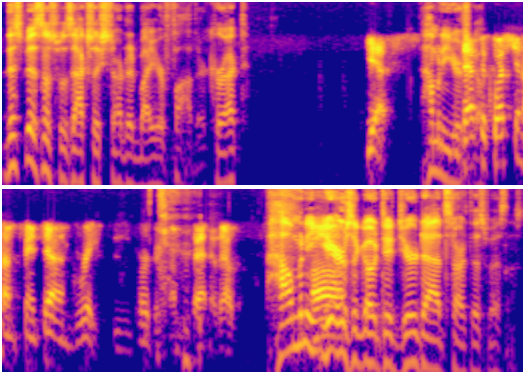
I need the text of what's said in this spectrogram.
this business was actually started by your father, correct? Yes. How many years That's ago? the question. I'm fantastic. I'm great. This is perfect. I'm batting it out. How many Uh, years ago did your dad start this business?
